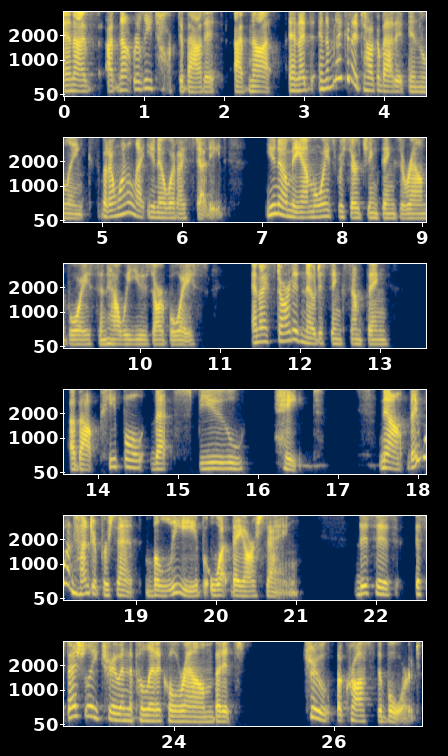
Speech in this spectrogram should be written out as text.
and I've I've not really talked about it. I've not and I and I'm not going to talk about it in length, but I want to let you know what I studied. You know me, I'm always researching things around voice and how we use our voice. And I started noticing something about people that spew hate. Now, they 100% believe what they are saying. This is especially true in the political realm, but it's true across the board.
